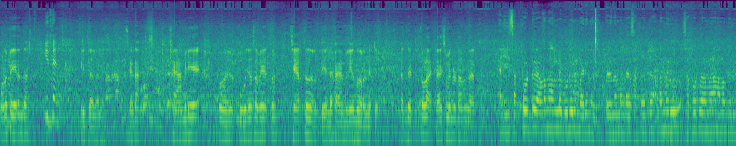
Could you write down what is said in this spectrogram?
മോളെ പേരെന്താ? ഇതൽ. ഇതല്ലേ ചേട്ടാ ഫാമിലിയെ പൂജാ സമയത്തും ചേർത്ത് നിർത്തി എന്റെ ഫാമിലി എന്ന് പറഞ്ഞിട്ട്. അതിന് എത്രത്തോളം അറ്റാച്ച്മെന്റ് ഉണ്ടാകുന്ന കാരണം? അല്ല ഈ സപ്പോർട്ട് അവിടെ നിന്നാണല്ലോ കൂടുതലും വരുന്നത്. ഇപ്പോഴും നമ്മളുടെ സപ്പോർട്ട് അവിടെ നിന്നൊരു സപ്പോർട്ട് വരുമ്പോഴാണ് നമുക്കൊരു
